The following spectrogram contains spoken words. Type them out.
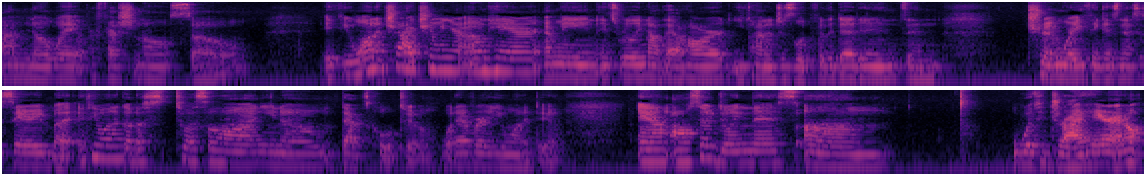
I'm no way a professional. So if you want to try trimming your own hair, I mean, it's really not that hard. You kind of just look for the dead ends and trim where you think is necessary. But if you want to go to, to a salon, you know, that's cool too. Whatever you want to do. And I'm also doing this um, with dry hair. I don't,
